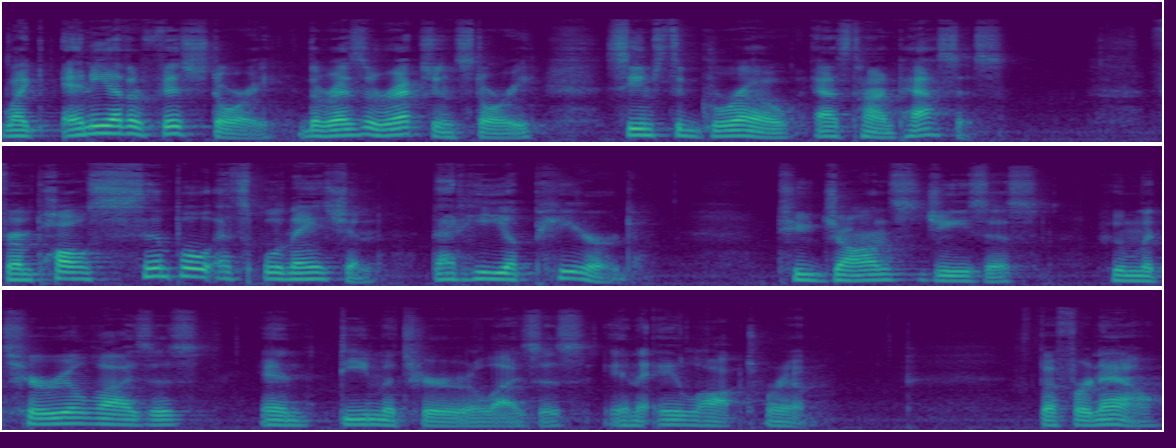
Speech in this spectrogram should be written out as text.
like any other fish story, the resurrection story seems to grow as time passes. From Paul's simple explanation that he appeared to John's Jesus who materializes and dematerializes in a locked room. But for now,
